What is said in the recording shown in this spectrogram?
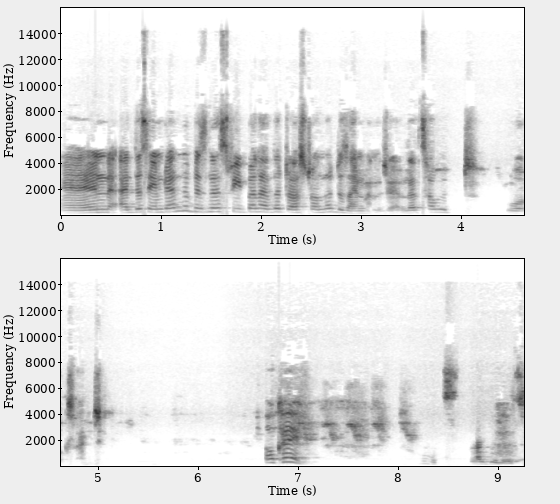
and at the same time, the business people have the trust on the design manager, and that's how it works actually. Okay. That's fabulous.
